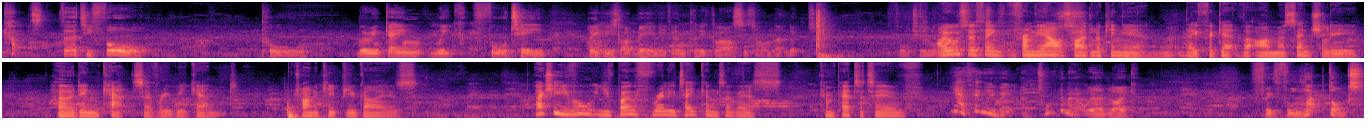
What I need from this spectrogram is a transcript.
Cup 34. Paul, we're in game week 14. Maybe he's like me and he can put his glasses on. That looked 14. I also think from the outside looking in, they forget that I'm essentially herding cats every weekend, trying to keep you guys. Actually, you've all, you've both really taken to this competitive. Yeah, I think we've been talking about we're like faithful lapdogs.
